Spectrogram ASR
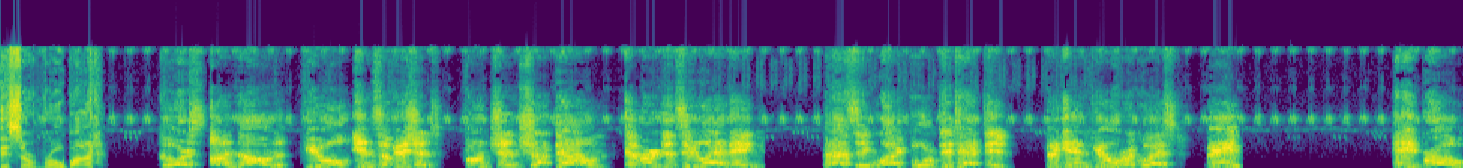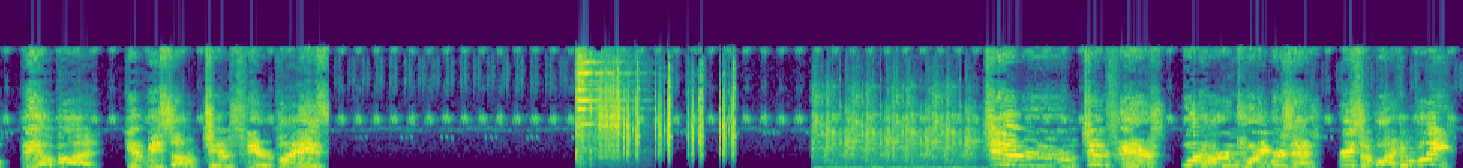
This, a robot? Course unknown. Fuel insufficient. Function shut down. Emergency landing. Passing life form detected. Begin fuel request. Beep. Hey, bro. Be a bud. Give me some chim sphere, please. Chim! Chim spheres! 120% resupply complete!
